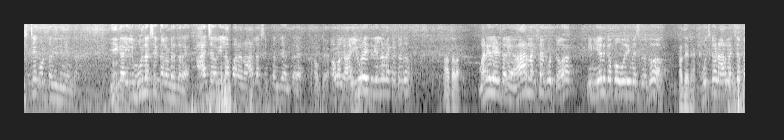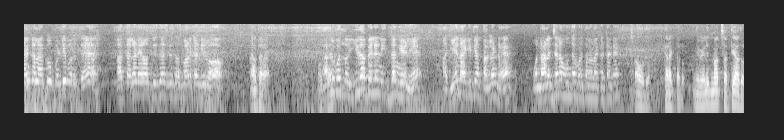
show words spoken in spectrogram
ಇಷ್ಟೇ ಕೊಟ್ಟು ತಂದಿದ್ದೀನಿ ಅಂತ. ಈಗ ಇಲ್ಲಿ ಮೂರ್ ಲಕ್ಷಕ್ಕೆ ತಗೊಂಡಿರ್ತಾರೆ. ಆಚೆ ಹೋಗಿಲ್ಲಪ್ಪ ನಾನು ಆರು ಲಕ್ಷಕ್ಕೆ ತಂದೆ ಅಂತಾರೆ. ಓಕೆ ಅವಾಗ ಇವ್ರ ಐತ್ರಿ ಎಲ್ಲ ಕಟ್ಟೋದು? ಆ ಥರ ಮನೇಲಿ ಹೇಳ್ತಾರೆ ಆರು ಲಕ್ಷ ಕೊಟ್ಟು ನೀನ್ ಏನಕ್ಕಪ್ಪ ಊರಿ ಮೇಸ್ಬೇಕು ಅದೇ ಮುಚ್ಕೊಂಡು ಆರು ಲಕ್ಷ ಬ್ಯಾಂಕಲ್ಲಿ ಹಾಕು ಬಡ್ಡಿ ಬರುತ್ತೆ. ಅದ್ ತಗೊಂಡು ಏನೋ ಒಂದು ಬಿಸ್ನೆಸ್ ಮಾಡ್ಕೊಂಡಿರು ಆತರ ಅದ್ರ ಬದಲು ಇರೋ ಬೆಲೆನ ಇದ್ದಂಗೆ ಹೇಳಿ ಅದೇನಾಗಿದೆಯೋ ಅದ್ ತಗೊಂಡ್ರೆ ಒಂದ್ ನಾಲ್ಕು ಜನ ಮುಂದೆ ಬರ್ತಾರಣ್ಣ ಕಟ್ಟಕ್ಕೆ? ಹೌದು. ಕರೆಕ್ಟ್ ಅದು. ನೀವು ಹೇಳಿದ ಮಾತು ಸತ್ಯ ಅದು.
